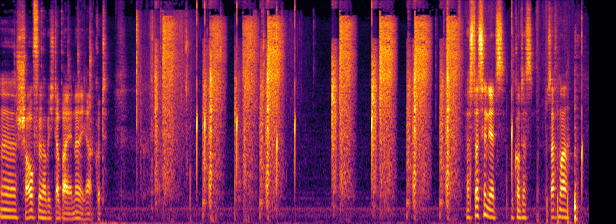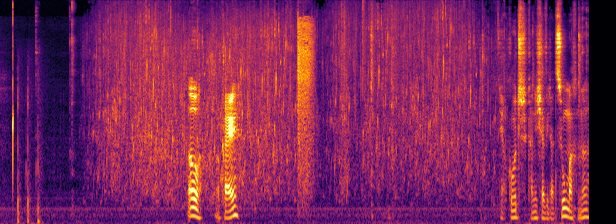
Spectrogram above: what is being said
Äh, Schaufel habe ich dabei, ne? Ja, gut. Was ist das denn jetzt? Wo kommt das? Sag mal. Oh, okay. Ja gut, kann ich ja wieder zumachen, ne?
